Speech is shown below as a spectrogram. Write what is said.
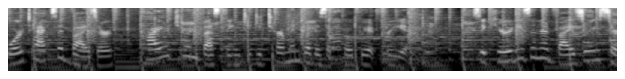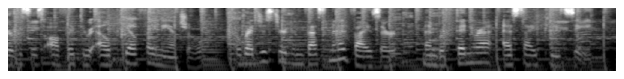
or tax advisor prior to investing to determine what is appropriate for you. Securities and advisory services offered through LPL Financial, a registered investment advisor, member FINRA SIPC.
